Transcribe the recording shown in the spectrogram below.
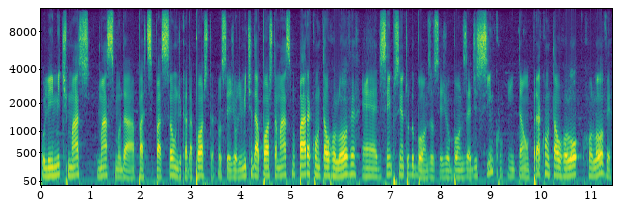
o limite máximo da participação de cada aposta, ou seja, o limite da aposta máxima para contar o rollover é de 100% do bônus, ou seja, o bônus é de 5, então para contar o rollover,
